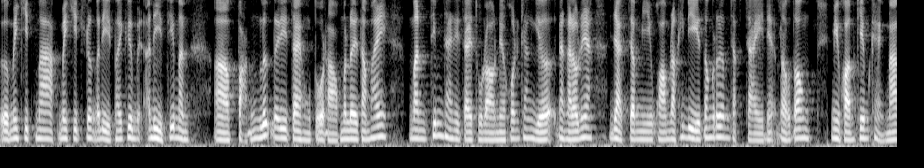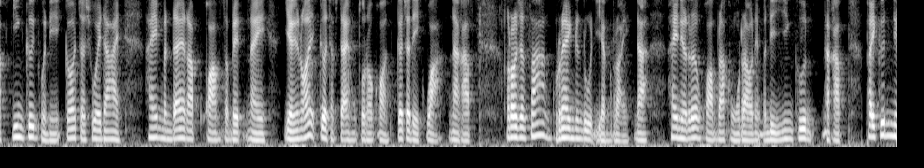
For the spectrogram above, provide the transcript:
เออไม่คิดมาก ไม่คิดเรื่องอดีตไพ่คือเป็นอดีตที่มันฝังลึกในใจของตัวเรา มันเลยทำให้มันทิ่มแทงจิตใจตัวเราเนี่ยค่อนข้างเยอะดังนั้นแล้วเนี่ยอยากจะมีความรักที่ดีต้องเริ่มจากใจเนี่ยเราต้องมีความเข้มแข็งมากยิ่งขึ้นกว่านี้ก็จะช่วยได้ ให้มันได้รับความสำเร็จในอย่างน้อยเกิดจากใจของตัวเราก่อนก็จะดีกว่านะครับเราจะสร้างแรงดึงดูดอย่างไรนะให้ในเรื่องความรักของเราเนี่ยมันดียิ่งขึ้นนะครับไพ่ขึ้นใน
